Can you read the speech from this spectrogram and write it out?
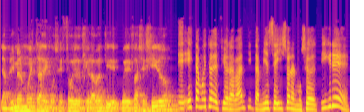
La primera muestra de José Fioravanti después de fallecido. Eh, ¿Esta muestra de Fioravanti también se hizo en el Museo del Tigre?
